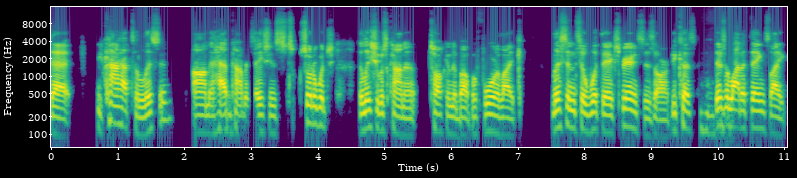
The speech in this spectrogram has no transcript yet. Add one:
that you kind of have to listen um, and have mm-hmm. conversations, sort of which Alicia was kind of talking about before, like listen to what their experiences are, because mm-hmm. there's a lot of things, like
